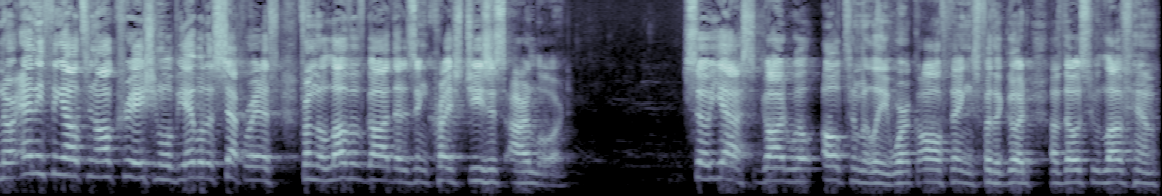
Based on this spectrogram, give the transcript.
nor anything else in all creation will be able to separate us from the love of God that is in Christ Jesus our Lord. So, yes, God will ultimately work all things for the good of those who love Him,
